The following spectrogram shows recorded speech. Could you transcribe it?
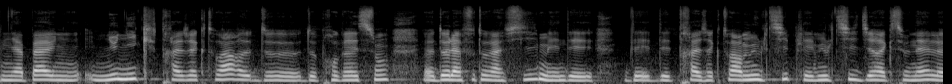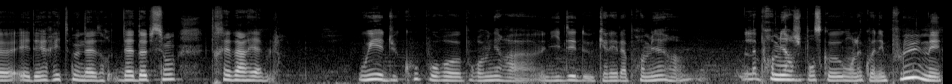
n'y a pas une, unique trajectoire de, progression euh, de la photographie, mais des, des, des, trajectoires multiples et multidirectionnelles et des rythmes d'adoption très variables. Oui, et du coup, pour, pour revenir à l'idée de quelle est la première, hein, la première, je pense qu'on ne la connaît plus, mais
